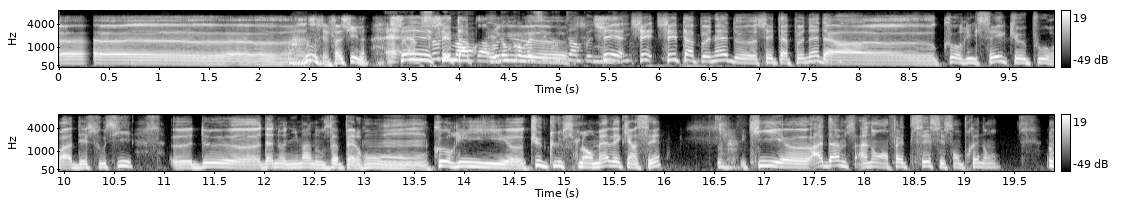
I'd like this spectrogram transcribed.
Euh, euh, c'est facile. C'est- apparu, Et donc, on va euh, s'écouter un peu de C'est- musique. C'est à euh, Cory sait que pour euh, des soucis euh, de euh, d'anonymat, nous appellerons Cory euh, Klan, mais avec un C. Qui euh, Adams, ah non, en fait, C c'est son prénom. Euh,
